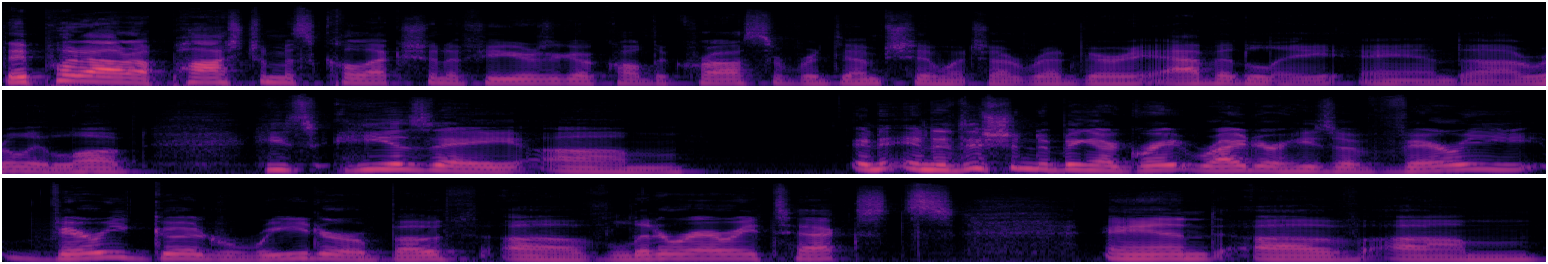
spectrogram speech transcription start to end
they put out a posthumous collection a few years ago called The Cross of Redemption, which I read very avidly and uh, really loved. He's he is a um, in, in, addition to being a great writer, he's a very, very good reader, both of literary texts and of um,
